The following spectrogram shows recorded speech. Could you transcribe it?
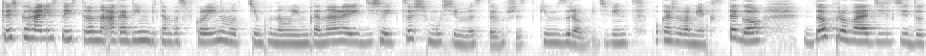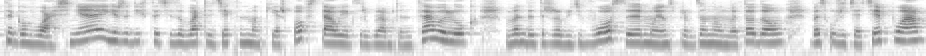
Cześć kochani, z tej strony Agadim, witam Was w kolejnym odcinku na moim kanale i dzisiaj coś musimy z tym wszystkim zrobić, więc pokażę Wam jak z tego doprowadzić do tego właśnie. Jeżeli chcecie zobaczyć jak ten makijaż powstał, jak zrobiłam ten cały look, będę też robić włosy moją sprawdzoną metodą, bez użycia ciepła.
